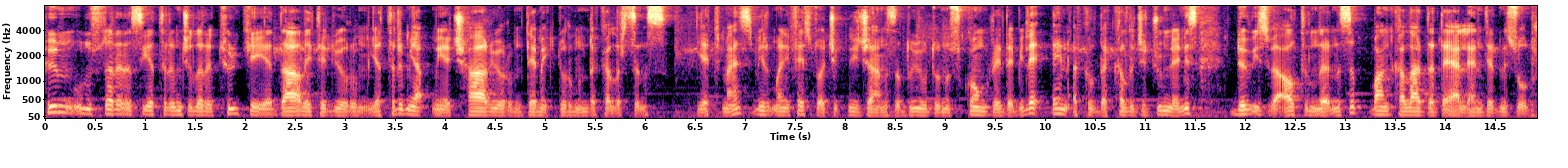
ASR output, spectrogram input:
Tüm uluslararası yatırımcıları Türkiye'ye davet ediyorum, yatırım yapmaya çağırıyorum demek durumunda kalırsınız. Yetmez bir manifesto açıklayacağınızı duyurduğunuz kongrede bile en akılda kalıcı cümleniz döviz ve altınlarınızı bankalarda değerlendiriniz olur.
